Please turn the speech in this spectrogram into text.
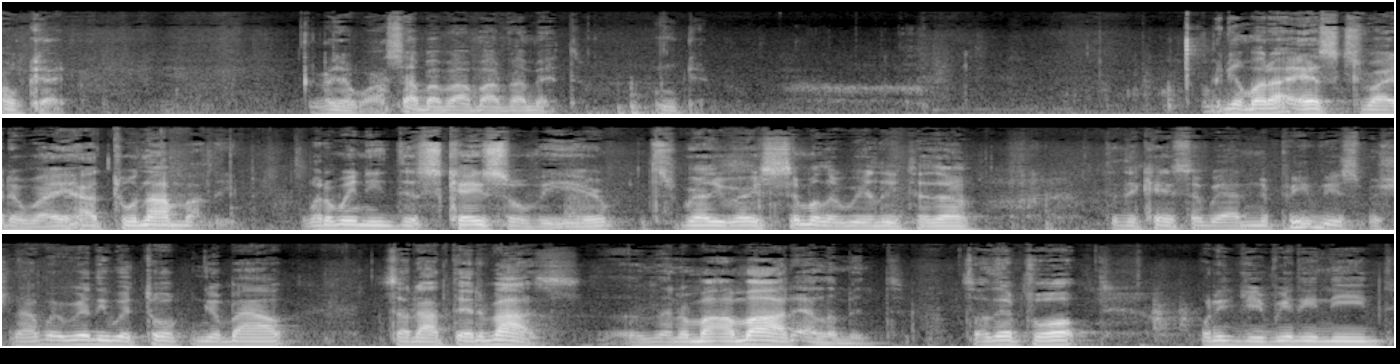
אוקיי. הוא עשה במעמד asks right away, התונה מלאים. What do we need this case over here? It's really very similar, really, to the to the case that we had in the previous Mishnah, where really we're talking about and then a Ma'amar element. So therefore, what did you really need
